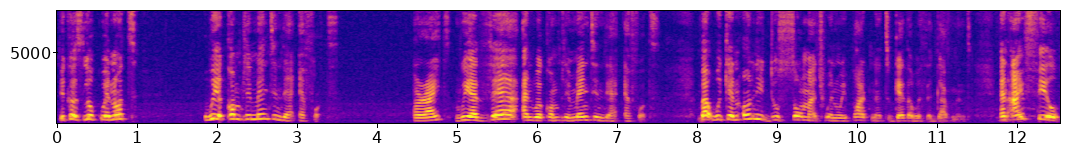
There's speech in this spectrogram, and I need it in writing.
Because, look, we're not, we're complementing their efforts. All right? We are there and we're complementing their efforts. But we can only do so much when we partner together with the government. And I feel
